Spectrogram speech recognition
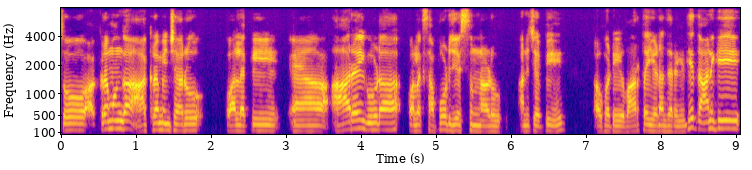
సో అక్రమంగా ఆక్రమించారు. వాళ్ళకి ఆర్ఐ కూడా వాళ్ళకి సపోర్ట్ చేస్తున్నాడు అని చెప్పి ఒకటి వార్త ఇవ్వడం జరిగింది. దానికి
